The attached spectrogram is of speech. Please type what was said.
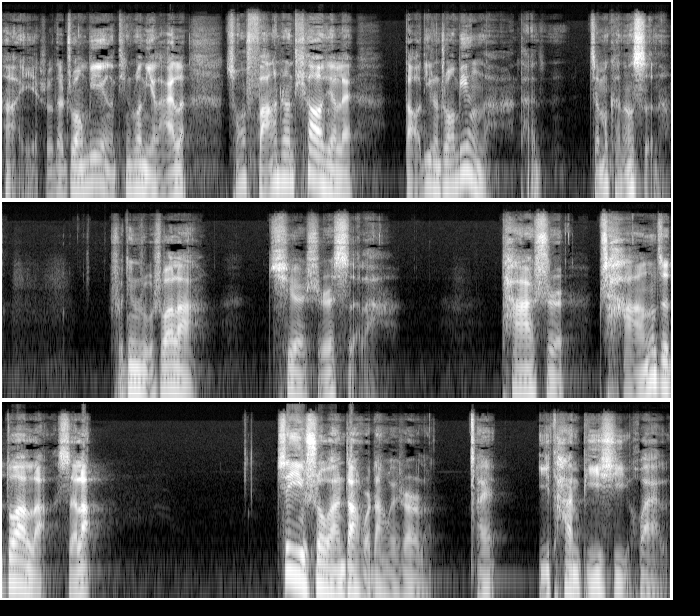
啊，也说他装病。听说你来了，从房上跳下来，倒地上装病呢。他怎么可能死呢？副厅主说了，确实死了，他是肠子断了死了。这一说完，大伙当回事了，哎，一探鼻息，坏了，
